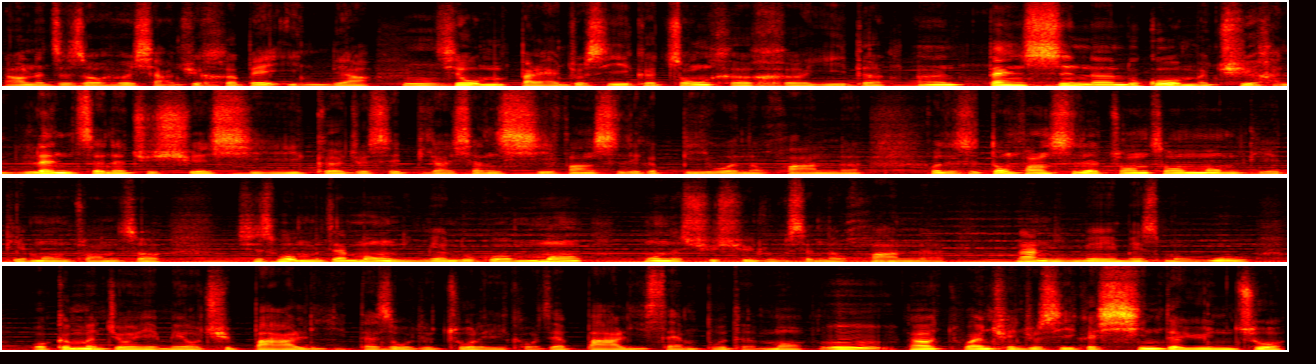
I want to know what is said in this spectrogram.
然后呢，这时候会想去喝杯饮料。嗯，其实我们本来就是一个综合合一的。嗯，但是呢，如果我们去很认真的去学习一个，就是比较像是西方式的一个逼问的话呢，或者是东方式的庄周梦蝶，蝶梦庄周，其实我们在梦里面，如果梦梦的栩栩如生的话呢，那里面也没什么雾。我根本就也没有去巴黎，但是我就做了一个我在巴黎散步的梦，嗯，那完全就是一个新的运作。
